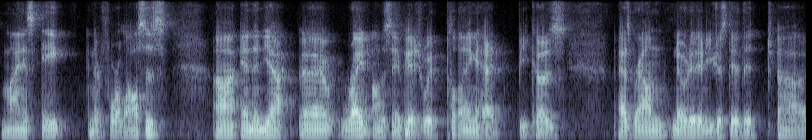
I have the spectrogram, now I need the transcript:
minus eight in their four losses. Uh, and then, yeah, uh, right on the same page with playing ahead because, as Brown noted, and you just did, that uh,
